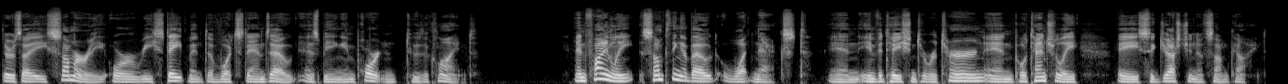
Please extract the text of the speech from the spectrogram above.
there's a summary or restatement of what stands out as being important to the client. And finally, something about what next, an invitation to return, and potentially a suggestion of some kind.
